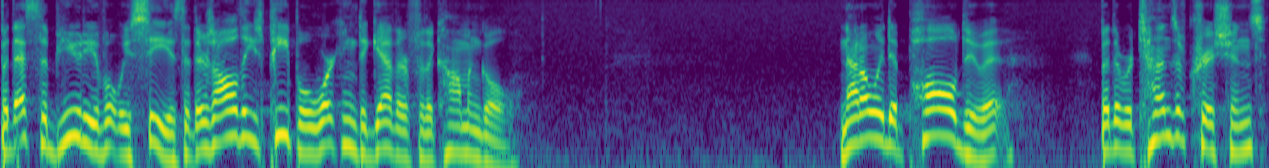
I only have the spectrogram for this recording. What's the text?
But that's the beauty of what we see is that there's all these people working together for the common goal. Not only did Paul do it, but there were tons of Christians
